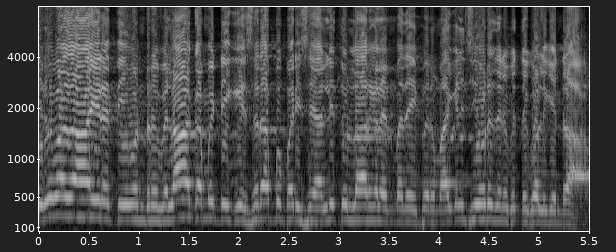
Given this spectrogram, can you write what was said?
இருபதாயிரத்தி ஒன்று விழா கமிட்டிக்கு சிறப்பு பரிசை அளித்துள்ளார்கள் என்பதை பெரும் மகிழ்ச்சியோடு தெரிவித்துக் கொள்கின்றார்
